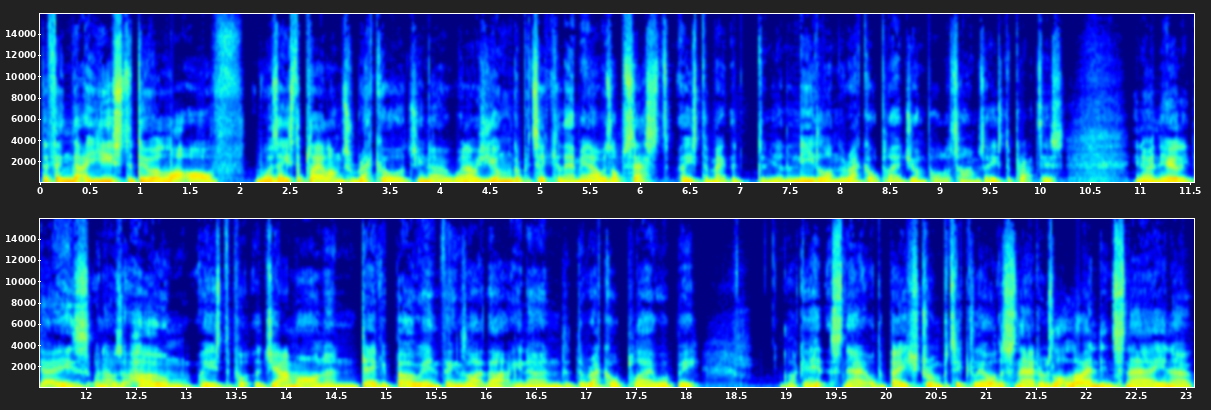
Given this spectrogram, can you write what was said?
the thing that I used to do a lot of was I used to play along to records. You know, when I was younger, particularly. I mean, I was obsessed. I used to make the you know the needle on the record player jump all the time. because I used to practice. You know, in the early days when I was at home, I used to put the jam on and David Bowie and things like that. You know, and the record player would be like a hit the snare or the bass drum particularly or the snare drum. There's a lot of low ending snare, you know.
